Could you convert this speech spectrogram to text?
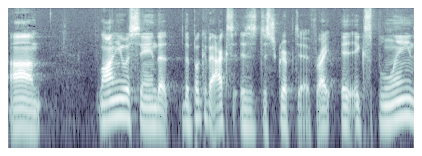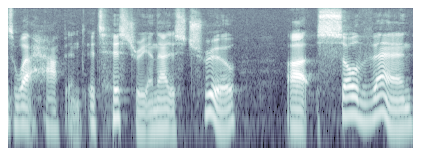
Um, Lonnie was saying that the book of Acts is descriptive, right? It explains what happened, it's history, and that is true. Uh, so then,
